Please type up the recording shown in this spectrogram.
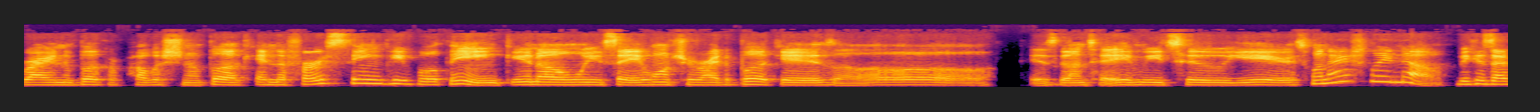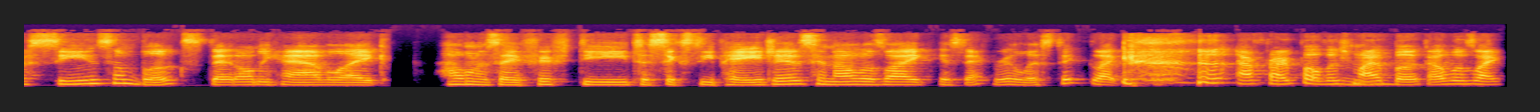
writing a book or publishing a book. And the first thing people think, you know, when you say, "Won't you write a book?" is, "Oh." It's going to take me two years. When actually, no, because I've seen some books that only have like I want to say 50 to 60 pages. And I was like, is that realistic? Like, after I published mm-hmm. my book, I was like,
